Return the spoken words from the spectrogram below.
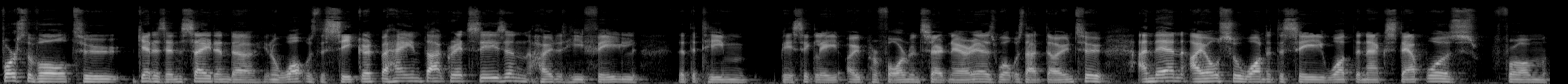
first of all to get his insight into you know what was the secret behind that great season. How did he feel that the team basically outperformed in certain areas? What was that down to? And then I also wanted to see what the next step was from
